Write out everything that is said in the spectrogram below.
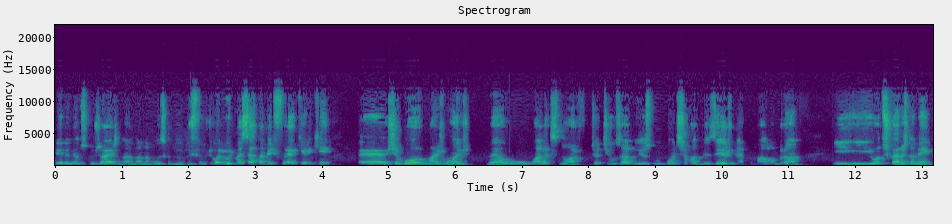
elementos do jazz na, na, na música do, dos filmes de Hollywood, mas certamente foi aquele que é, chegou mais longe. Né? O, o, Alex North já tinha usado isso num bonde chamado Desejo, né? com Marlon Brando, e, e, outros caras também.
